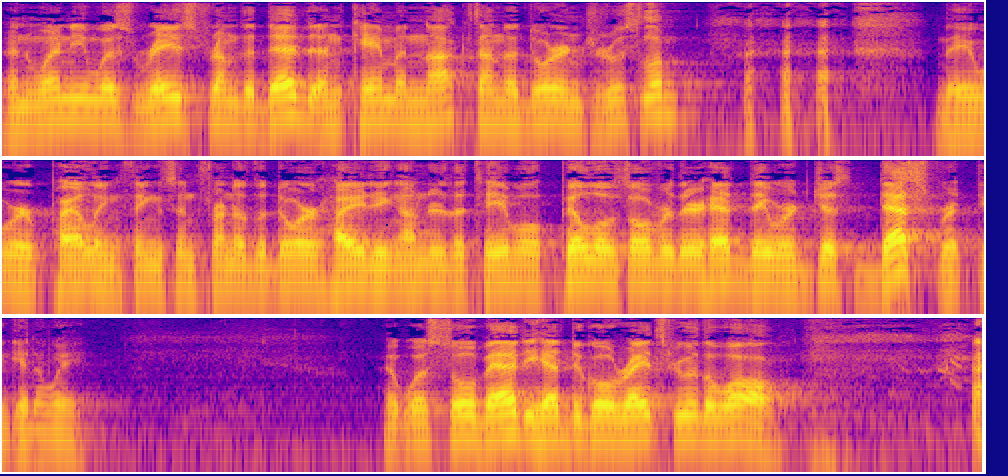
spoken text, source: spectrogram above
And when he was raised from the dead and came and knocked on the door in Jerusalem, they were piling things in front of the door, hiding under the table, pillows over their head. They were just desperate to get away. It was so bad he had to go right through the wall.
